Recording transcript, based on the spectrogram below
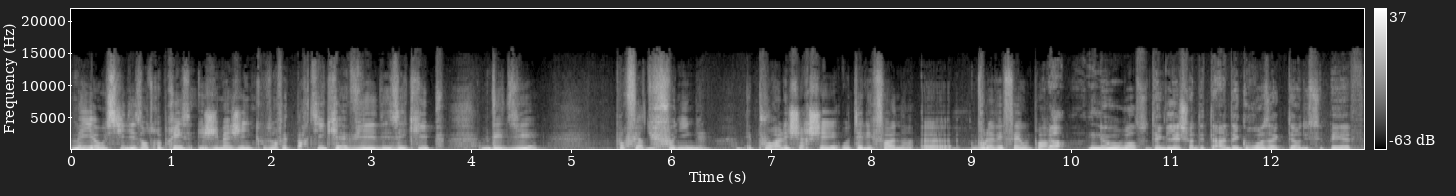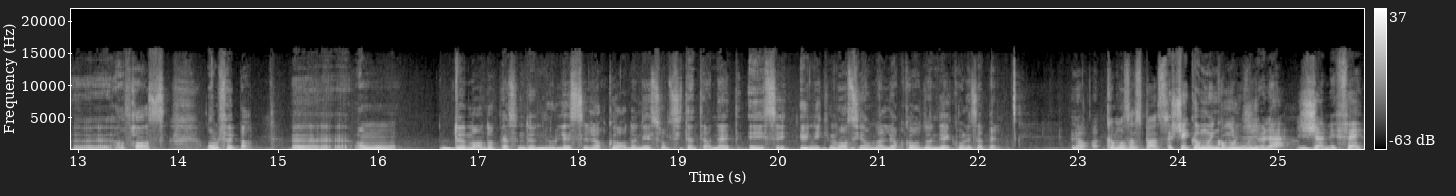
Mais il y a aussi des entreprises, et j'imagine que vous en faites partie, qui aviez des équipes dédiées pour faire du phoning mm. et pour aller chercher au téléphone. Euh, vous l'avez fait ou pas? Alors, nous, Street English, on est un des gros acteurs du CPF euh, en France. On ne le fait pas. Euh, on demande aux personnes de nous laisser leurs coordonnées sur le site internet et c'est uniquement si on a leurs coordonnées qu'on les appelle. Alors, Comment ça se passe Chez Comundi, on ne l'a jamais fait.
